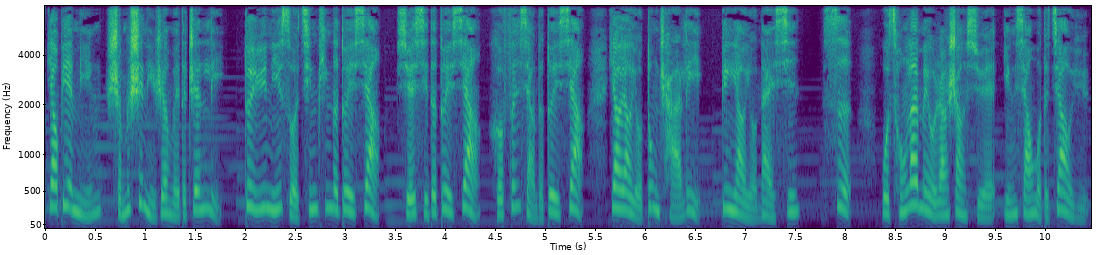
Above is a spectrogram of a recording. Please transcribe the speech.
要辨明什么是你认为的真理，对于你所倾听的对象、学习的对象和分享的对象，要要有洞察力，并要有耐心。四，我从来没有让上学影响我的教育。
